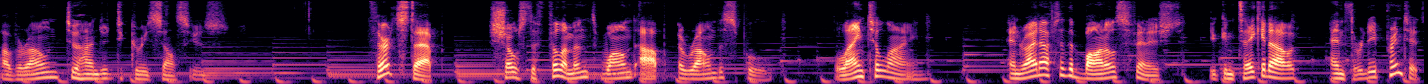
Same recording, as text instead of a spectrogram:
of around 200 degrees Celsius. Third step shows the filament wound up around the spool, line to line, and right after the bottle is finished, you can take it out and 3D print it.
